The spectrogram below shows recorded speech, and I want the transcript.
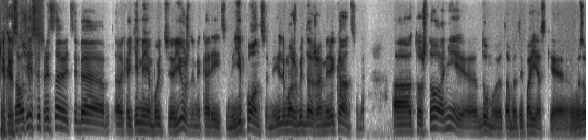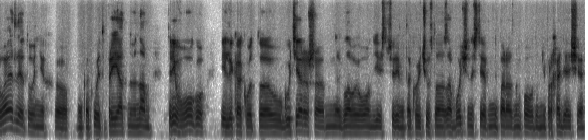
Мне кажется, а вот если представить себя э, какими-нибудь южными корейцами, японцами или, может быть, даже американцами, то что они э, думают об этой поездке? Вызывает ли это у них э, какую-то приятную нам тревогу, или как вот э, у Гутерреша, главы ООН, есть все время такое чувство озабоченности по разным поводам, непроходящее.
